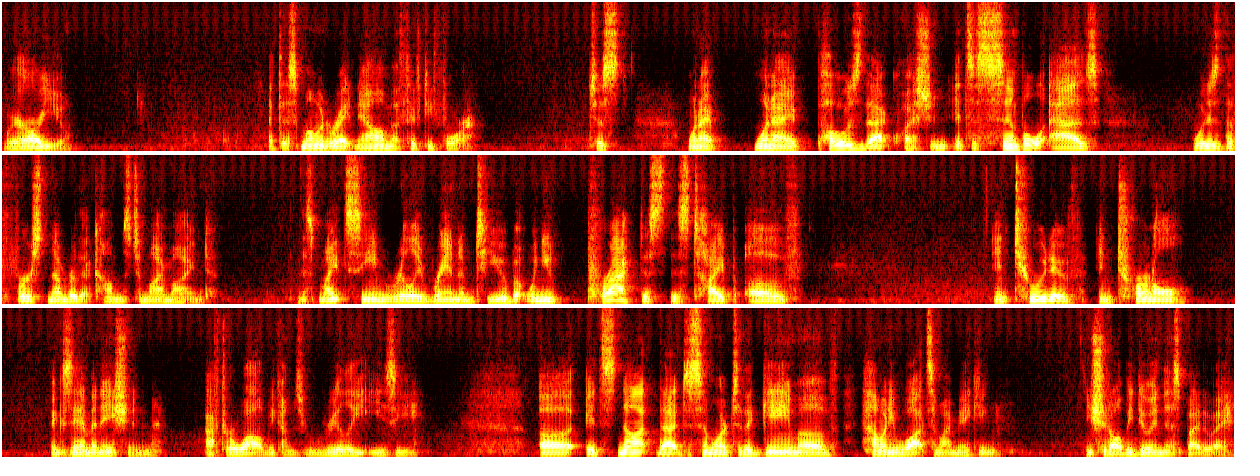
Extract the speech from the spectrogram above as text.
Where are you? At this moment right now, I'm at 54. Just when I when I pose that question, it's as simple as what is the first number that comes to my mind? This might seem really random to you, but when you practice this type of intuitive internal examination, after a while it becomes really easy. Uh, it's not that dissimilar to the game of how many watts am I making? You should all be doing this, by the way.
